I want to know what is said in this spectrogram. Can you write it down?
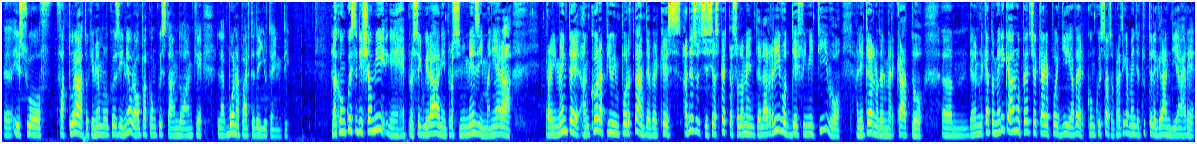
eh, il suo fatturato, chiamiamolo così, in Europa, conquistando anche la buona parte degli utenti. La conquista di Xiaomi eh, proseguirà nei prossimi mesi in maniera probabilmente ancora più importante perché adesso ci si aspetta solamente l'arrivo definitivo all'interno del mercato, um, del mercato americano per cercare poi di aver conquistato praticamente tutte le grandi aree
